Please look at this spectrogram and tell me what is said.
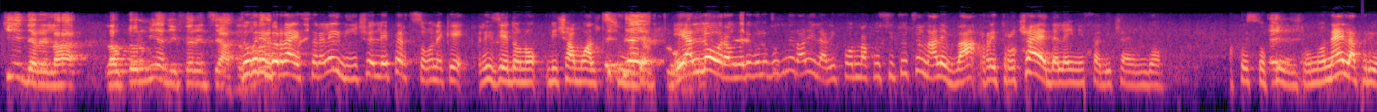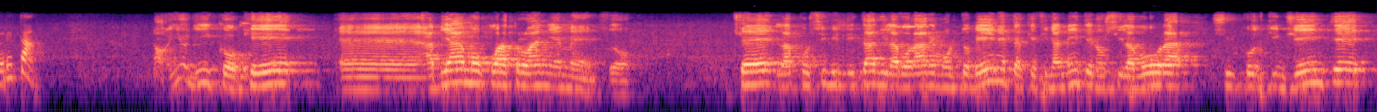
chiedere la- l'autonomia differenziata Dovrebbero essere, lei dice, le persone che risiedono, diciamo, al sud. certo. E allora, onorevole Busmeroli, la riforma costituzionale va, retrocede, lei mi sta dicendo, a questo Eh. punto. Non è la priorità. No, io dico che eh, abbiamo quattro anni e mezzo, c'è la possibilità di lavorare molto bene perché finalmente non si lavora sul contingente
